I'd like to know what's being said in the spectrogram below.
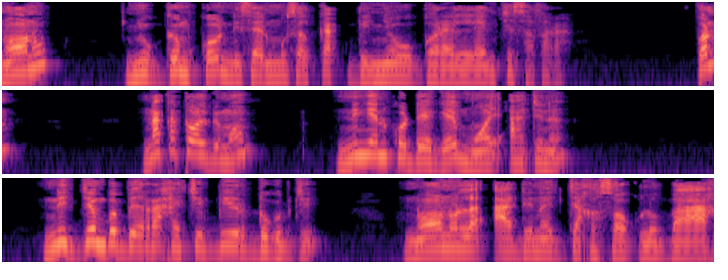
noonu ñu gëm ko ni seen musalkat bi ñëw goreel leen ci safara kon naka tool bi moom ni ngeen ko déggee mooy àddina ni jëmb bi raxe ci biir dugub ji noonu la àddina jaxasoog lu baax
